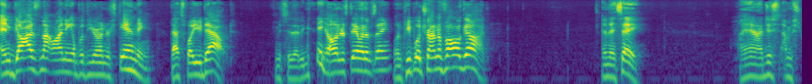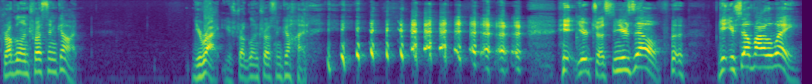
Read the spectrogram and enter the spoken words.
And God's not lining up with your understanding. That's why you doubt. Let me say that again. Y'all understand what I'm saying? When people are trying to follow God, and they say, "Man, I just, I'm struggling trusting God." You're right. You're struggling trusting God. You're trusting yourself. Get yourself out of the way.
